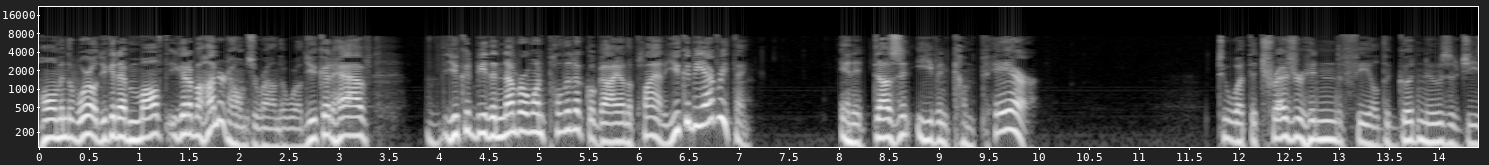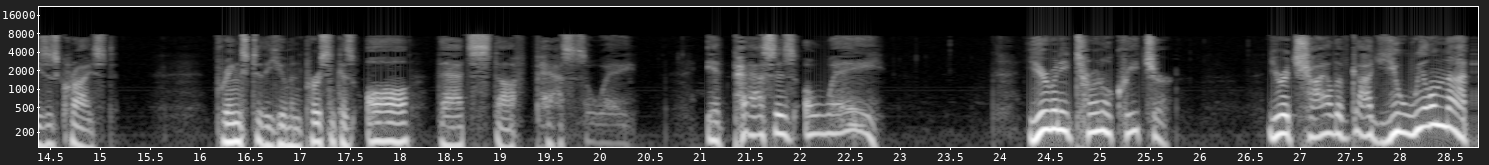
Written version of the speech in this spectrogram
home in the world. You could have multi, you could have a hundred homes around the world. You could have, you could be the number one political guy on the planet. You could be everything. And it doesn't even compare to what the treasure hidden in the field, the good news of Jesus Christ, brings to the human person because all that stuff passes away. It passes away. You're an eternal creature. You're a child of God. You will not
